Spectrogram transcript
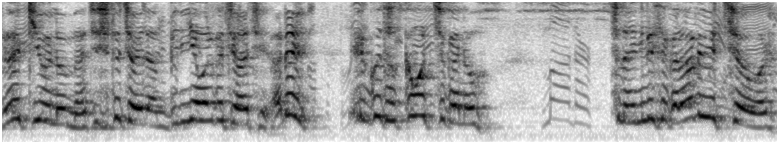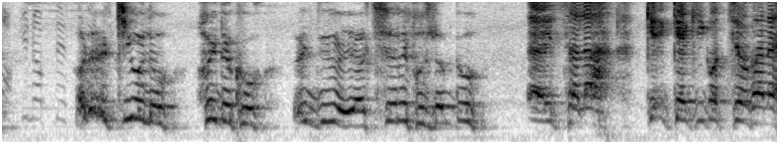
আরে, কি হলো? ম্যাচিস তো চাইলাম বিড়ি আমার কাছে আছে। আরে, এরকম ধাক্কা মারছ কেন? সেটা ইংলিশে গালাগালি দিচ্ছে আমার আরে, কি হলো? হাই দেখো আচ্ছা রে, ফাঁসলাম তো। এই সালা, কে কে কি করছে ওখানে?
